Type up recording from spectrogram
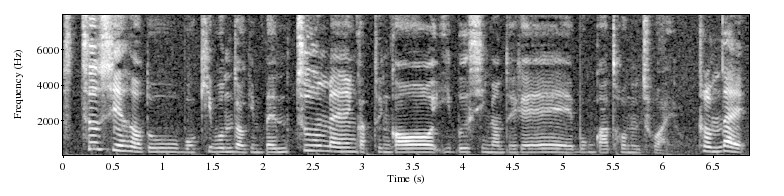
스투시에서도 뭐 기본적인 맨투맨 같은 거 입으시면 되게 뭔가 저는 좋아요. 그런데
